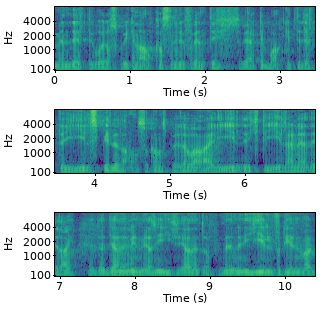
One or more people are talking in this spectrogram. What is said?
men dette går også på hvilken avkastning du forventer. Så vi er tilbake til dette yield-spillet. da. Og så kan du spørre deg hva er yield, riktig yield der nede i dag. Det, det, altså, ja, nettopp. Men, men yield for tiden var,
